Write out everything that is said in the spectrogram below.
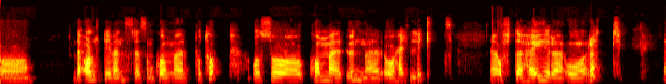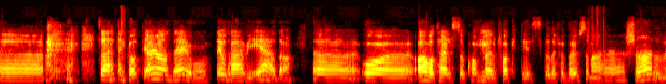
Og det er alltid Venstre som kommer på topp, og så kommer under og helt likt eh, ofte Høyre og Rødt. Uh, så jeg tenker at ja, ja, det er jo, det er jo der vi er, da. Uh, og av og til så kommer faktisk, og det forbauser meg sjøl,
